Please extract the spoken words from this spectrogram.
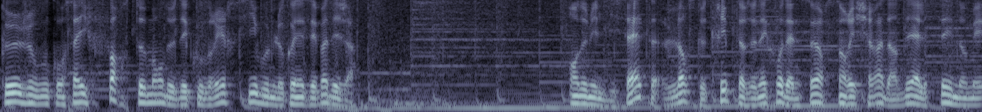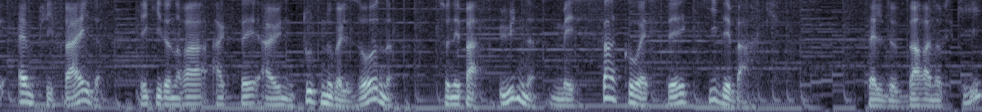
que je vous conseille fortement de découvrir si vous ne le connaissez pas déjà. En 2017, lorsque Crypt of the Necrodancer s'enrichira d'un DLC nommé Amplified et qui donnera accès à une toute nouvelle zone, ce n'est pas une, mais 5 OST qui débarquent celle de Baranowski,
